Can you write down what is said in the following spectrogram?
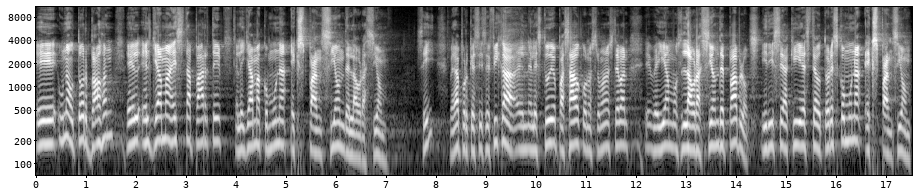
Eh, un autor, Bauhan, él, él llama esta parte, le llama como una expansión de la oración. ¿Sí? ¿verdad? Porque si se fija en el estudio pasado con nuestro hermano Esteban, eh, veíamos la oración de Pablo y dice aquí este autor, es como una expansión,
